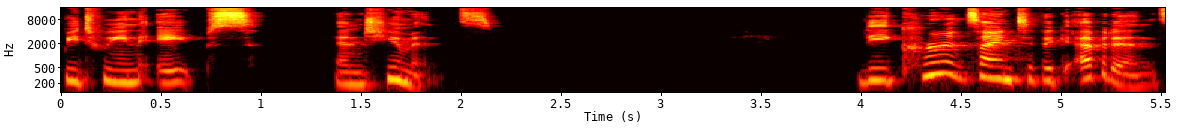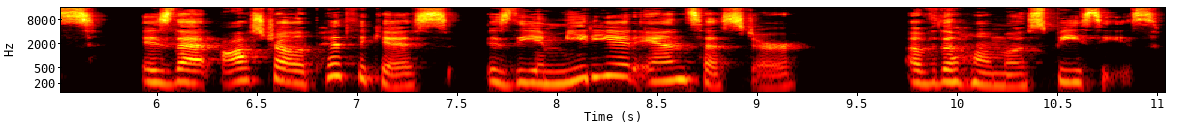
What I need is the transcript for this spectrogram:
between apes and humans. The current scientific evidence is that Australopithecus is the immediate ancestor of the Homo species.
